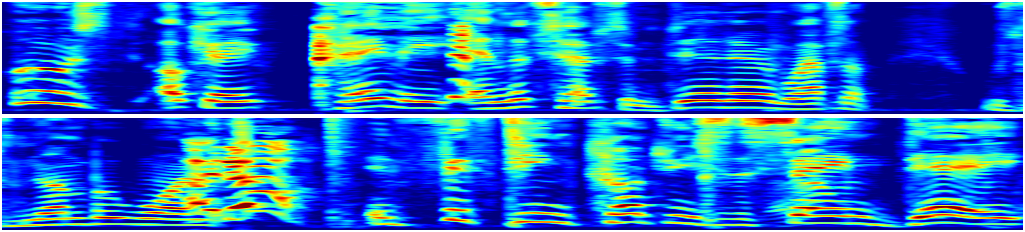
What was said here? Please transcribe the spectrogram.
"Who's okay? Pay me and let's have some dinner. and We'll have some." Was number one. I know. in 15 countries the same day.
